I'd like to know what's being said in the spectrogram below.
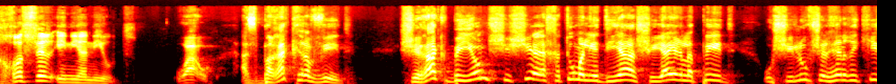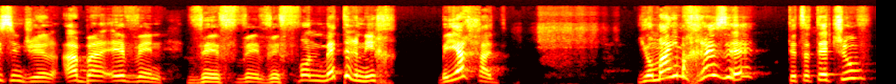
חוסר ענייניות. וואו, אז ברק רביד, שרק ביום שישי היה חתום על ידיעה שיאיר לפיד הוא שילוב של הנרי קיסינג'ר, אבא אבן ופון מטרניך ביחד. יומיים אחרי זה, תצטט שוב.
